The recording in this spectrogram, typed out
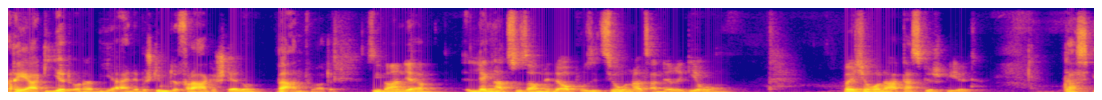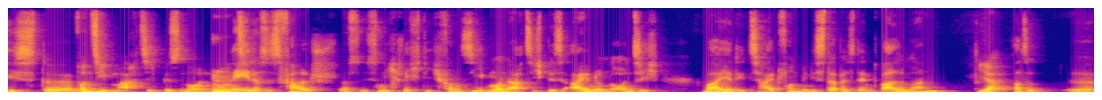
reagiert oder wie eine bestimmte Fragestellung beantwortet. Sie waren ja länger zusammen in der Opposition als an der Regierung. Welche Rolle hat das gespielt? Das ist äh, Von 87 bis 99? Nee, das ist falsch. Das ist nicht richtig. Von 87 bis 91 war ja die Zeit von Ministerpräsident Wallmann. ja. Also, äh,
